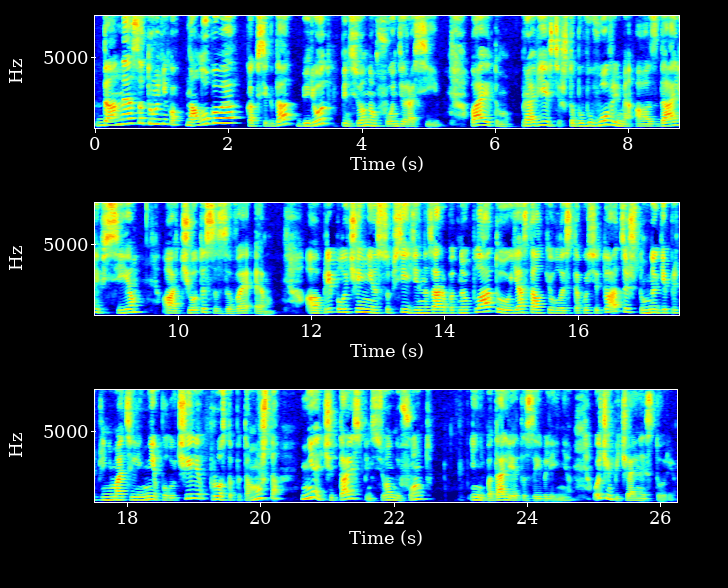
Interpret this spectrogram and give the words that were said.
Данные сотрудников налоговая, как всегда, берет в Пенсионном фонде России. Поэтому проверьте, чтобы вы вовремя а, сдали все отчеты с ЗВМ. А, при получении субсидий на заработную плату я сталкивалась с такой ситуацией, что многие предприниматели не получили просто потому, что не отчитались в пенсионный фонд и не подали это заявление. Очень печальная история.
